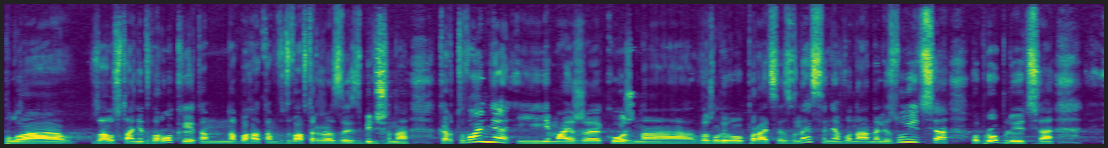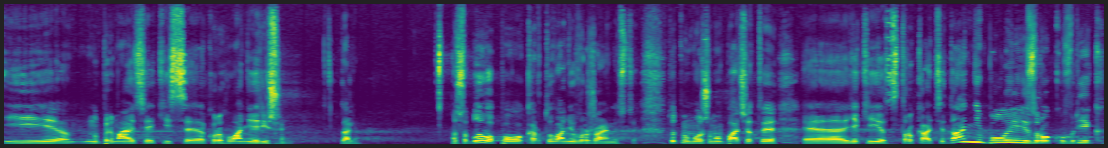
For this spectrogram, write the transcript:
була за останні два роки там набагато там в два-три рази збільшено картування, і майже кожна важлива операція з внесенням вона аналізується, оброблюється і ну, приймаються якісь е, коригування рішень. Далі. Особливо по картуванню врожайності. Тут ми можемо бачити, е, які строкаті дані були з року в рік.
